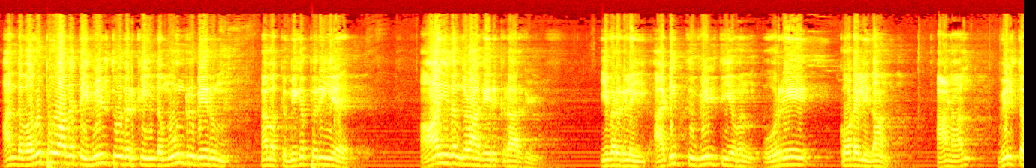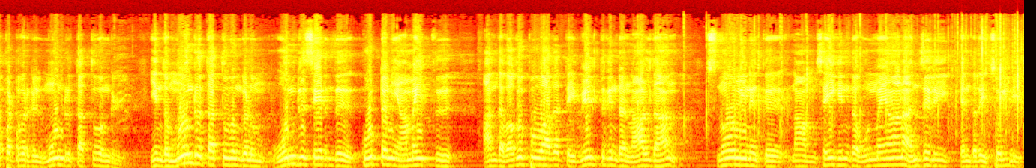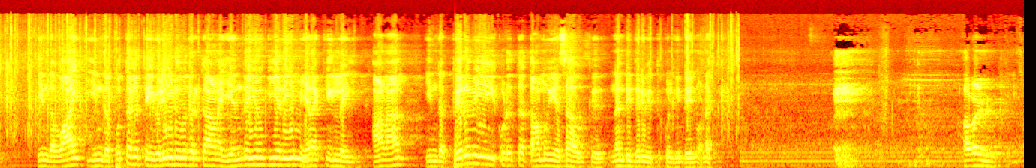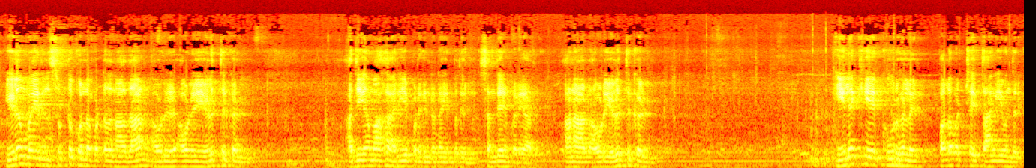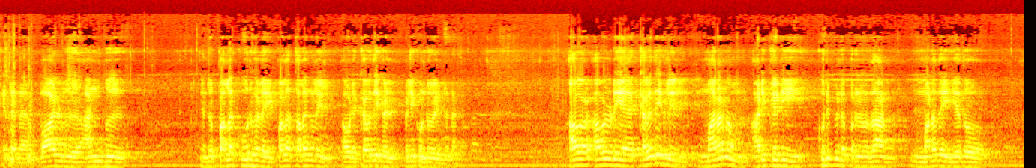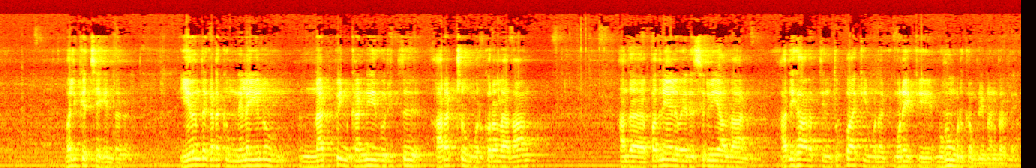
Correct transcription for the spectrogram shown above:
அந்த வகுப்புவாதத்தை வீழ்த்துவதற்கு இந்த மூன்று பேரும் நமக்கு மிகப்பெரிய ஆயுதங்களாக இருக்கிறார்கள். இவர்களை அடித்து வீழ்த்தியவன் ஒரே கோடலிதான். ஆனால் வீழ்த்தப்பட்டவர்கள் மூன்று தத்துவங்கள். இந்த மூன்று தத்துவங்களும் ஒன்று சேர்ந்து கூட்டணி அமைத்து அந்த வகுப்புவாதத்தை வீழ்த்துகின்ற நாள்தான் ஸ்னோலினுக்கு நாம் செய்கின்ற உண்மையான அஞ்சலி என்பதை சொல்லி இந்த வாய் இந்த புத்தகத்தை வெளியிடுவதற்கான எந்த யோகியதையும் எனக்கு இல்லை. ஆனால் இந்த பெருமையை கொடுத்த தாமுயசாவுக்கு நன்றி தெரிவித்துக் கொள்கின்றேன். வணக்கம். அவள் இளம் வயதில் சுட்டுக் கொல்லப்பட்டதனால்தான் அவளுடைய அவளுடைய எழுத்துக்கள் அதிகமாக அறியப்படுகின்றன என்பதில் சந்தேகம் கிடையாது. ஆனால் அவருடைய எழுத்துக்கள் இலக்கிய கூறுகளை பலவற்றை தாங்கி வந்திருக்கின்றன. வாழ்வு அன்பு என்று பல கூறுகளை பல தளங்களில் அவருடைய கவிதைகள் வெளிக்கொண்டு வருகின்றன. அவள் அவளுடைய கவிதைகளில் மரணம் அடிக்கடி குறிப்பிடப்படுகிறதுதான் மனதை ஏதோ வலிக்கச் செய்கின்றது. இறந்து கிடக்கும் நிலையிலும் நட்பின் கண்ணீர் குறித்து அரற்றும் ஒரு குரலாக தான் அந்த பதினேழு வயது சிறுமியால் தான் அதிகாரத்தின் துப்பாக்கி முனை முனைக்கு முகம் கொடுக்க முடியும் நண்பர்களே.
